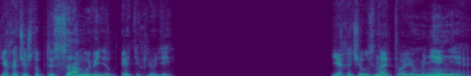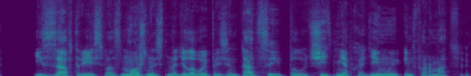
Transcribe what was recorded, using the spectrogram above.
Я хочу, чтобы ты сам увидел этих людей. Я хочу узнать твое мнение и завтра есть возможность на деловой презентации получить необходимую информацию.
